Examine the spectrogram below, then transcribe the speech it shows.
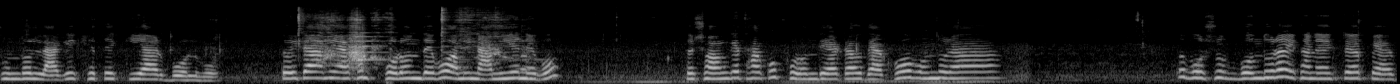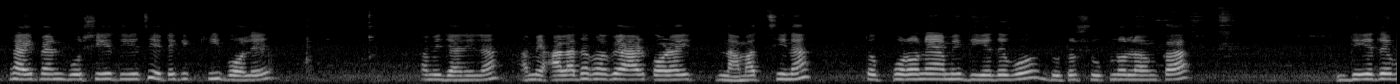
সুন্দর লাগে খেতে, কি আর বলব? তো এটা আমি এখন ফোড়ন দেব, আমি নামিয়ে নেব। তো সঙ্গে থাকো ফোড়ন দেওয়াটাও দেখো বন্ধুরা। তো বসু বন্ধুরা এখানে একটা ফ্রাই প্যান বসিয়ে দিয়েছি, এটাকে কি বলে? আমি জানি না। আমি আলাদাভাবে আর কড়াই নামাচ্ছি না। তো ফোড়নে আমি দিয়ে দেব দুটো শুকনো লঙ্কা। দিয়ে দেব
